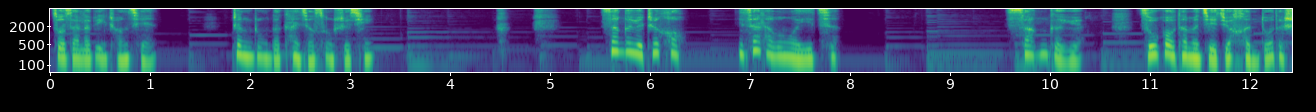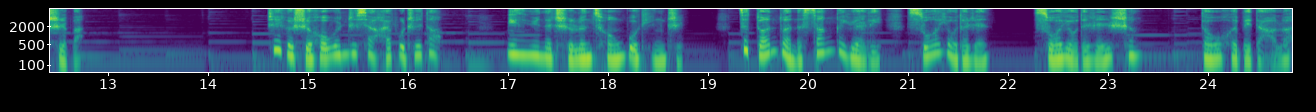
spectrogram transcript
坐在了病床前，郑重的看向宋时清：“三个月之后，你再来问我一次。三个月，足够他们解决很多的事吧？”这个时候，温之夏还不知道。命运的齿轮从不停止，在短短的三个月里，所有的人，所有的人生，都会被打乱，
